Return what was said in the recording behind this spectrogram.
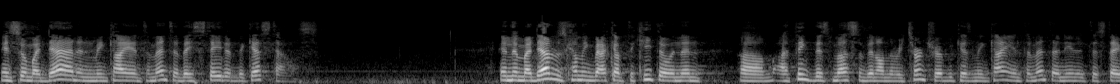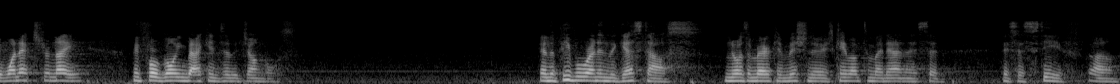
And so my dad and Mincaye and Tamenta, they stayed at the guest house. And then my dad was coming back up to Quito and then um, I think this must have been on the return trip because Mincaye and Tamenta needed to stay one extra night before going back into the jungles. And the people running the guest house North American missionaries came up to my dad and they said, they said, Steve, um,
